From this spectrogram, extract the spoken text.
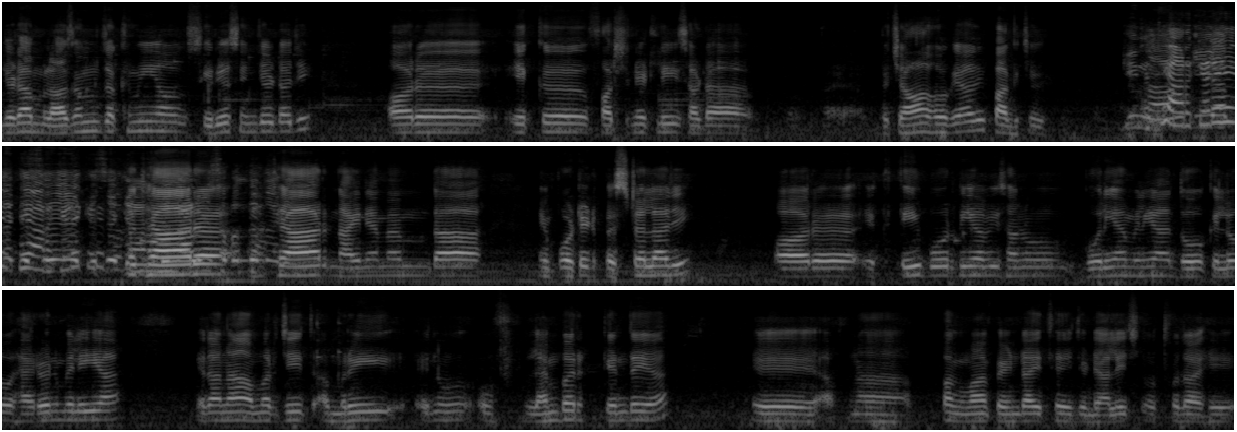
ਜਿਹੜਾ ਮੁਲਾਜ਼ਮ ਜ਼ਖਮੀ ਆ ਉਹ ਸੀਰੀਅਸ ਇੰਜਰਡ ਆ ਜੀ। ਔਰ ਇੱਕ ਫੋਰਚੂਨੇਟਲੀ ਸਾਡਾ ਬਚਾਅ ਹੋ ਗਿਆ ਉਹਦੀ ਪੱਗ 'ਚ। ਕੀ ਹਥਿਆਰ ਕਿਹੜੇ ਹਥਿਆਰ ਕਿਹੜੇ ਕਿਹੜੇ ਹਥਿਆਰ ਹਥਿਆਰ 9mm ਦਾ ਇੰਪੋਰਟਡ ਪਿਸਟਲ ਆ ਜੀ। ਔਰ ਇੱਕ 30 ਬੋਰ ਦੀਆਂ ਵੀ ਸਾਨੂੰ ਗੋਲੀਆਂ ਮਿਲੀਆਂ 2 ਕਿਲੋ ਹੈਰੋਇਨ ਮਿਲੀ ਆ। ਇਹਦਾ ਨਾਮ ਅਮਰਜੀਤ ਅਮਰੀ ਇਹਨੂੰ ਲੈਂਬਰ ਕਹਿੰਦੇ ਆ। ਇਹ ਆਪਣਾ ਭੰਗਵਾ ਪਿੰਡ ਆ ਇੱਥੇ ਜੰਡਿਆਲੇ ਚ ਉੱਥੋਂ ਦਾ ਇਹ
